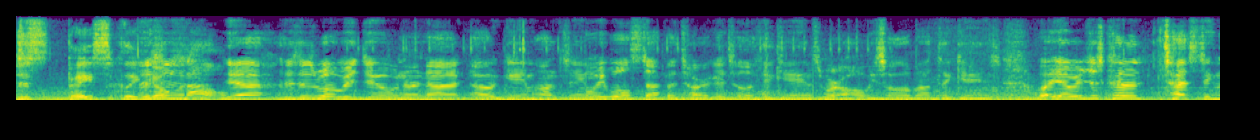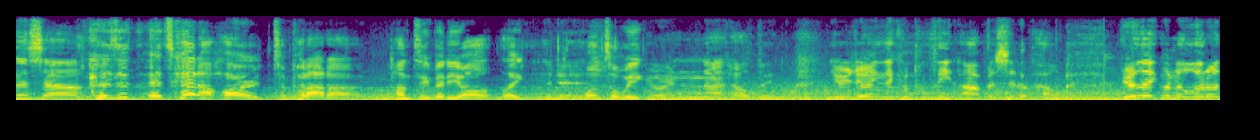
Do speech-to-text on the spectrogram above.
Just basically going is, out. Yeah, this is what we do when we're not out game hunting. We will stop at Target to look at games. We're always all about the games. But yeah, we're just kind of testing this out. Because it, it's kind of hard to put out a hunting video like once a week. You're not helping. You're doing the complete opposite of helping. You're like when a little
